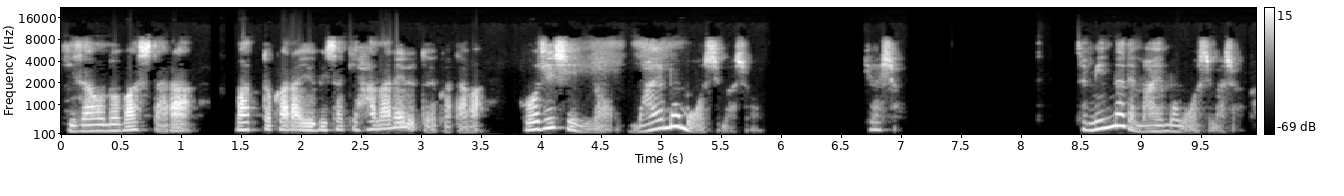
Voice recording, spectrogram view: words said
膝を伸ばしたら、マットから指先離れるという方は、ご自身の前ももをしましょう。よいしょ。じゃあみんなで前ももをしましょうか。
